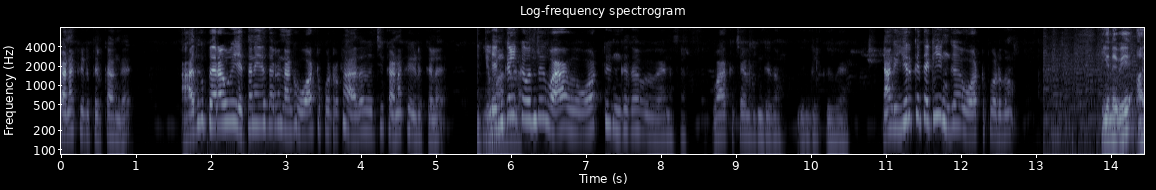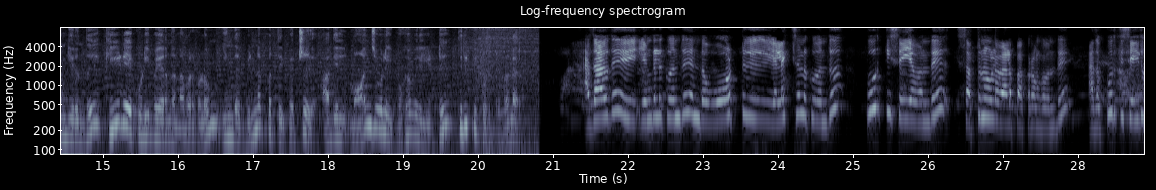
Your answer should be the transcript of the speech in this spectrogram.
கணக்கு எடுத்திருக்காங்க. அதுக்கு பிறகு எத்தனையோ தடவை நாங்கள் ஓட்டு போட்டிருக்கோம் அதை வச்சு கணக்கு எடுக்கலை. எங்களுக்கு வந்து வா ஓட்டு இங்கே தான் வேணும் சார். வாக்குச்சாவடி இங்கே தான் எங்களுக்கு வேணும். நாங்கள் இருக்க தட்டி இங்கே ஓட்டு போடுறோம். எனவே அங்கிருந்து கீழே குடிபெயர்ந்த நபர்களும் இந்த விண்ணப்பத்தை பெற்று அதில் மாஞ்சோலை முகவரியிட்டு திருப்பி கொடுத்துள்ளனர். அதாவது எங்களுக்கு வந்து இந்த ஓட்டு எலெக்ஷனுக்கு வந்து பூர்த்தி செய்ய வந்து சத்துணவுல வேலை பார்க்குறவங்க வந்து அதை பூர்த்தி செய்து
